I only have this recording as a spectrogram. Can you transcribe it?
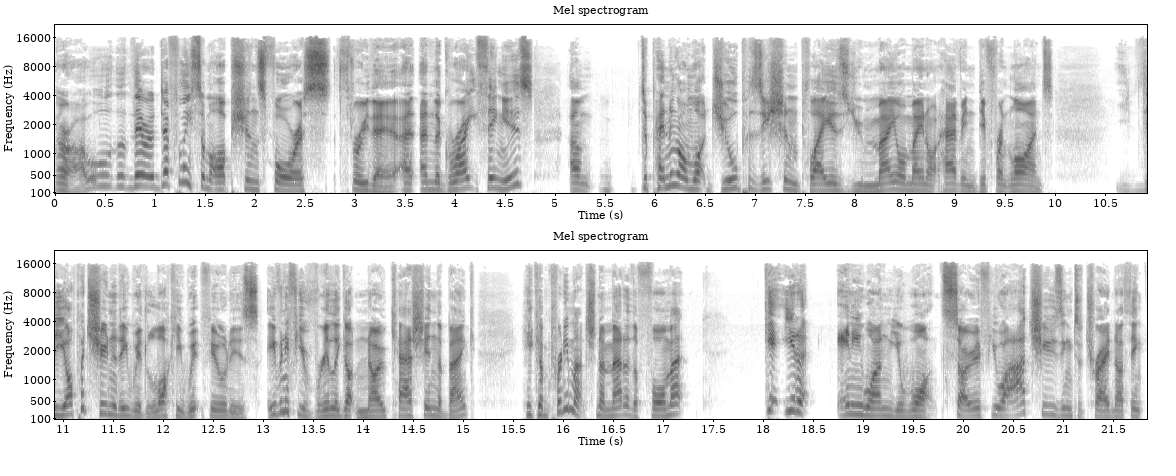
All right. Well, there are definitely some options for us through there, and the great thing is um, depending on what dual position players you may or may not have in different lines, the opportunity with Lachie Whitfield is even if you've really got no cash in the bank, he can pretty much, no matter the format, get you to anyone you want. So if you are choosing to trade, and I think,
